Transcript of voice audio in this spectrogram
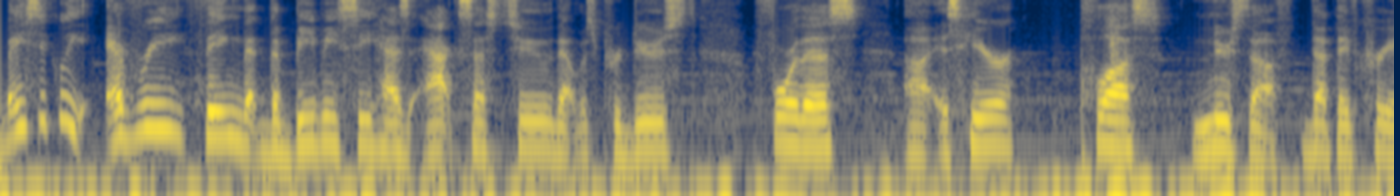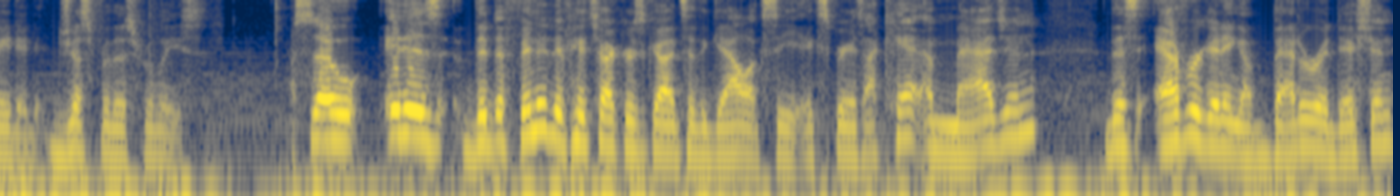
Basically, everything that the BBC has access to that was produced for this uh, is here, plus new stuff that they've created just for this release. So it is the definitive Hitchhiker's Guide to the Galaxy experience. I can't imagine this ever getting a better edition.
